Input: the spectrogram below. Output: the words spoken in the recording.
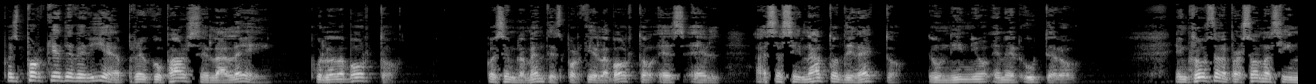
Pues ¿por qué debería preocuparse la ley por el aborto? Pues simplemente es porque el aborto es el asesinato directo de un niño en el útero. Incluso una persona sin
